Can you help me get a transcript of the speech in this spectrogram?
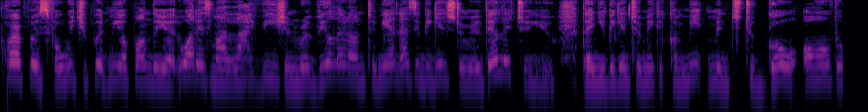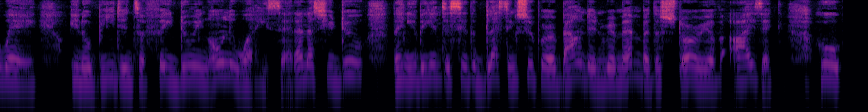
purpose for which you put me upon the earth. What is my life vision? Reveal it unto me. And as He begins to reveal it to you, then you begin to make a commitment to go all the way in obedience of faith, doing only what He said. And as you do, then you begin to see the blessing superabounding. Remember the story of Isaac, who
